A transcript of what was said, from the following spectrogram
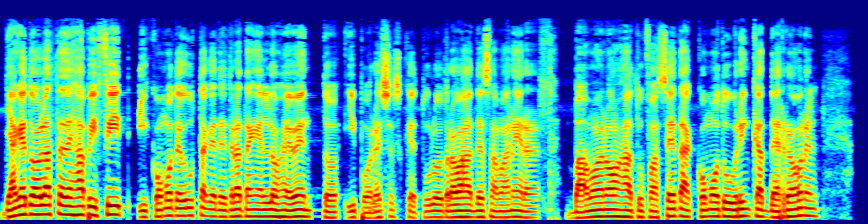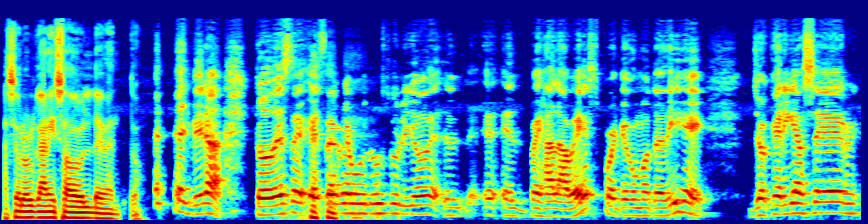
Ya que tú hablaste de Happy Fit y cómo te gusta que te traten en los eventos y por eso es que tú lo trabajas de esa manera, vámonos a tu faceta, cómo tú brincas de Ronald a ser organizador de eventos. Mira, todo ese, ese revolución el, el, pues a la vez, porque como te dije, yo quería ser...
